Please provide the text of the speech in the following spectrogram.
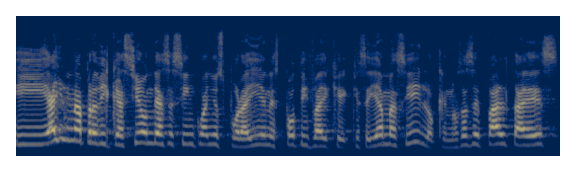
Y hay una predicación de hace cinco años por ahí en Spotify que, se llama así, lo que nos hace falta es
